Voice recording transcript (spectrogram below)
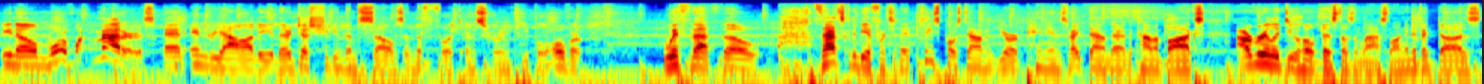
you know, more of what matters. And in reality, they're just shooting themselves in the foot and screwing people over. With that, though, that's going to be it for today. Please post down your opinions right down there in the comment box. I really do hope this doesn't last long, and if it does,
